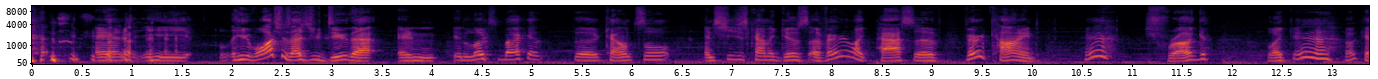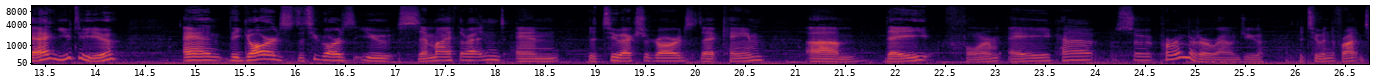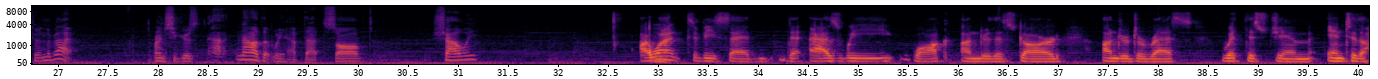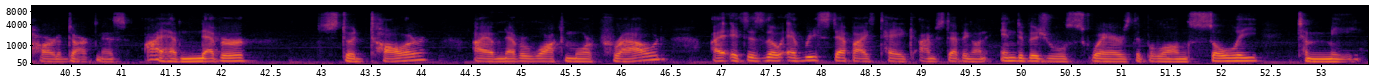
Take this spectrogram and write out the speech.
and he he watches as you do that and it looks back at the council and she just kind of gives a very like passive very kind eh, shrug like eh okay you do you. And the guards the two guards that you semi threatened and the two extra guards that came um, they form a kind of perimeter around you. The two in the front two in the back. And she goes, "Ah, now that we have that solved, shall we? I want it to be said that as we walk under this guard, under duress, with this gym into the heart of darkness, I have never stood taller. I have never walked more proud. I, it's as though every step I take, I'm stepping on individual squares that belong solely to me.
